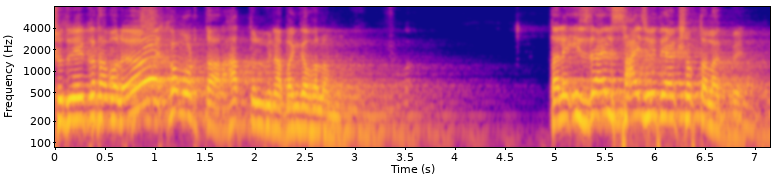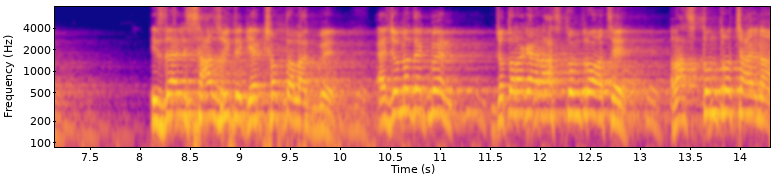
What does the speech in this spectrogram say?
শুধু এই কথা বলে ওই খবর তার হাত তুলবি না বাঙ্গা ভালাম তাহলে ইসরায়েল সাইজ হইতে এক সপ্তাহ লাগবে। ইসরায়েল সাজ হইতে গিয়ে এক সপ্তাহ লাগবে? এজন্য দেখবেন, যত জায়গায় রাজতন্ত্র আছে, রাজতন্ত্র চায় না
